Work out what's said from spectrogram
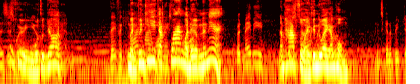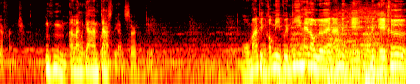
This is โอ้โห where you สุดยอด come in. They've เหมือน ignored พื้นที่ my จะ warnings กว้างกว่า before, เดิมนะเนี่ย but maybe น้ำภาพ this สวย time ขึ้น with ด้วยครับ you, ผม It's going to be different. อื้อหืออ I'm ลัง willing to การจัด embrace the uncertainty. โอ้มาถึงเขามีพื้นที่ให้เราเลยนะหนึ่งเอหนึ่งเอเคอร์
